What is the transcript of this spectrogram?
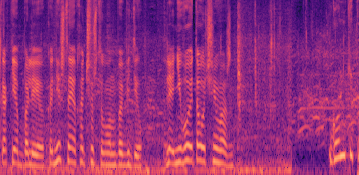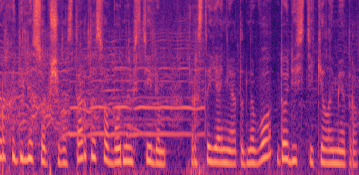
как я болею. Конечно, я хочу, чтобы он победил. Для него это очень важно. Гонки проходили с общего старта свободным стилем. Расстояние от 1 до 10 километров.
